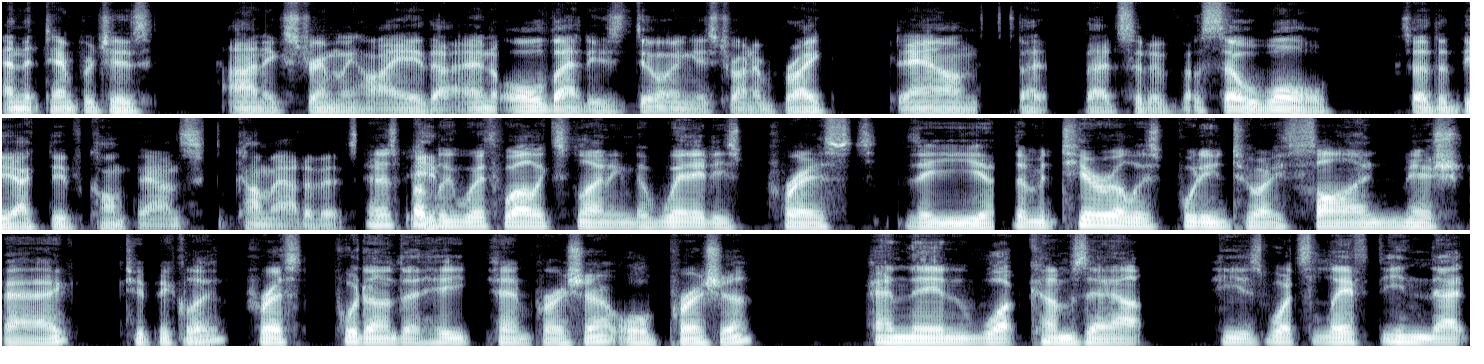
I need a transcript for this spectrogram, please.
and the temperatures aren't extremely high either. And all that is doing is trying to break down that, that sort of cell wall so that the active compounds come out of it. And it's probably worthwhile explaining that when it is pressed, the uh, the material is put into a fine mesh bag, typically pressed, put under heat and pressure or pressure, and then what comes out is what's left in that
